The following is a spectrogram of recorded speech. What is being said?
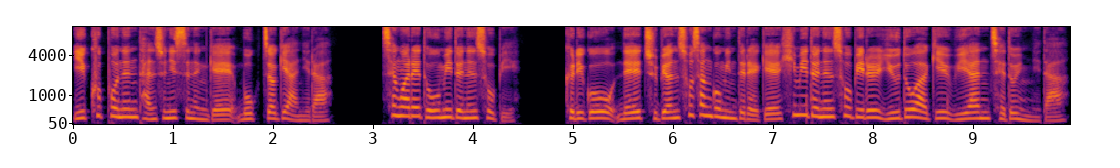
이 쿠폰은 단순히 쓰는 게 목적이 아니라 생활에 도움이 되는 소비, 그리고 내 주변 소상공인들에게 힘이 되는 소비를 유도하기 위한 제도입니다.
